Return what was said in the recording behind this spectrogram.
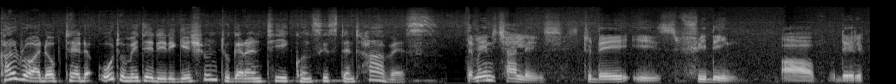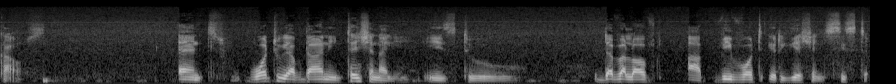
KALRO adopted automated irrigation to guarantee consistent harvests. The main challenge today is feeding of dairy cows. And what we have done intentionally is to develop a pivot irrigation system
